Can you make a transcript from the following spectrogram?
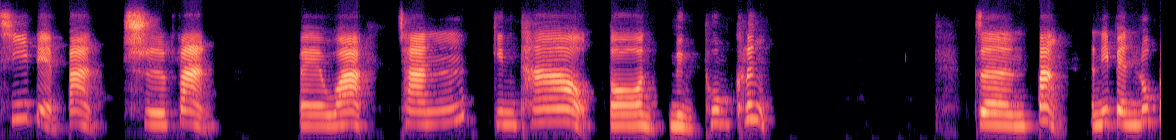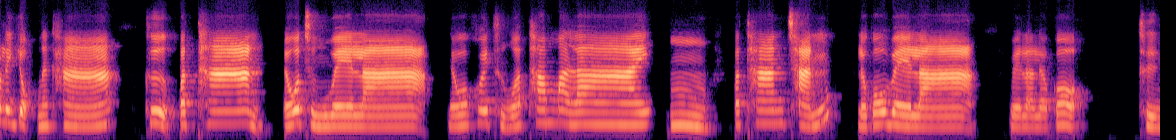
七点半吃饭แปลว่า ฉันกินข้าวตอนหนึ่งทุ่มครึ่งเจินปัง อันนี้เป็นรูปประโยคนะคะ คือประธาน แล้วก็ถึงเวลา แล้วก็ค่อยถึงว่าทำอะไรอืม ประธานฉัน แล้วก็เวลา เวลาแล้วก็ถึง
